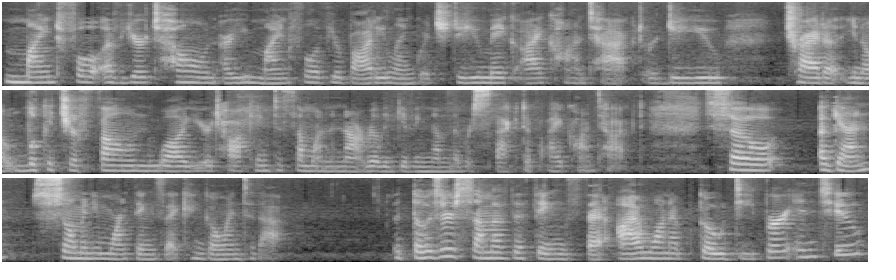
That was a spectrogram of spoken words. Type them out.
mindful of your tone? Are you mindful of your body language? Do you make eye contact or do you try to you know look at your phone while you're talking to someone and not really giving them the respect of eye contact. So again so many more things that can go into that. But those are some of the things that i want to go deeper into.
